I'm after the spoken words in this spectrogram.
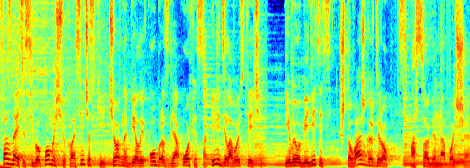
Создайте с его помощью классический черно-белый образ для офиса или деловой встречи, и вы убедитесь, что ваш гардероб способен на большее.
